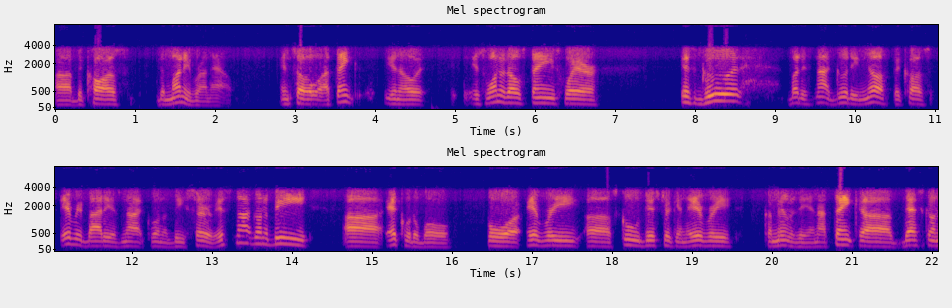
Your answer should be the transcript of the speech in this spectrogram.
uh, because the money run out. And so I think you know it, it's one of those things where it's good, but it's not good enough because everybody is not going to be served. It's not going to be uh, equitable for every uh, school district and every community, and I think uh, that's going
